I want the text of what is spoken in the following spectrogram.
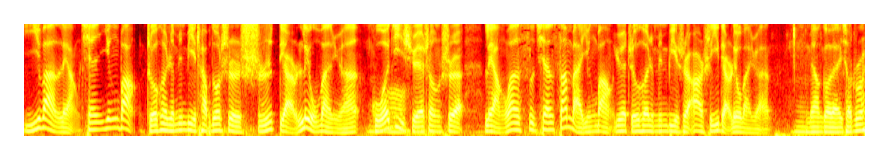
一万两千英镑，折合人民币差不多是十点六万元；国际学生是两万四千三百英镑，约折合人民币是二十一点六万元。怎么样，各位小猪？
